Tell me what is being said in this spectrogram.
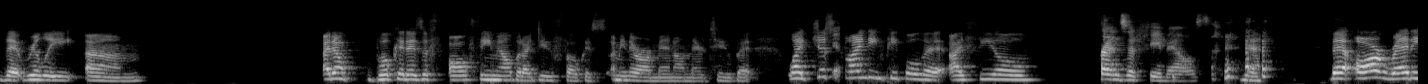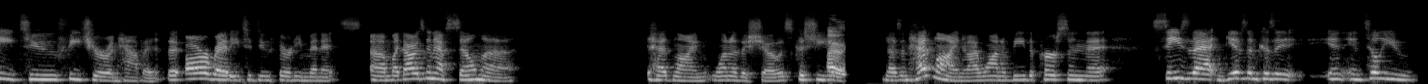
that really um, i don't book it as a all female but i do focus i mean there are men on there too but like just yeah. finding people that i feel friends of females. Yeah that are ready to feature and have it, that are ready to do 30 minutes. Um, like I was going to have Selma headline one of the shows because she oh. doesn't headline, and I want to be the person that sees that and gives them because until you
